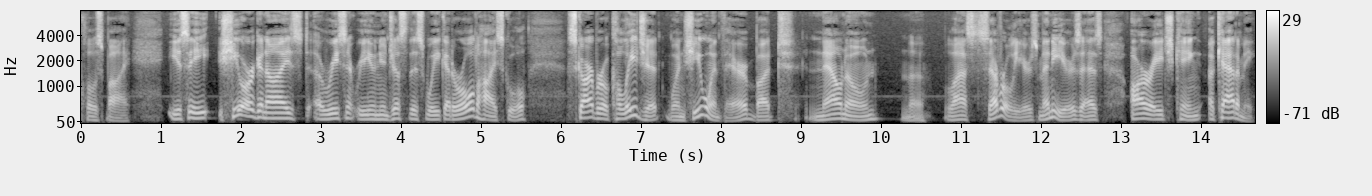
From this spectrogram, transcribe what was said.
close by. You see, she organized a recent reunion just this week at her old high school, Scarborough Collegiate, when she went there, but now known in the last several years, many years, as R.H. King Academy.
